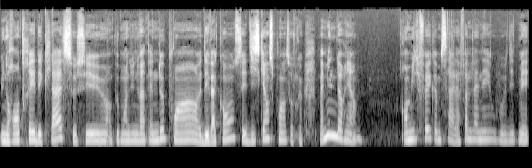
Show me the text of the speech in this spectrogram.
Une rentrée des classes, c'est un peu moins d'une vingtaine de points. Euh, des vacances, c'est 10-15 points. Sauf que, bah, mine de rien, en mille feuilles comme ça à la fin de l'année où vous vous dites mais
